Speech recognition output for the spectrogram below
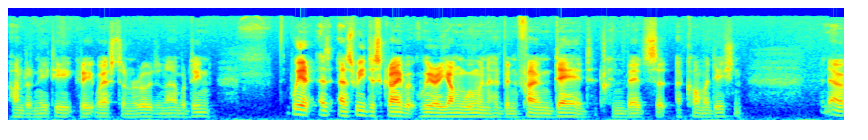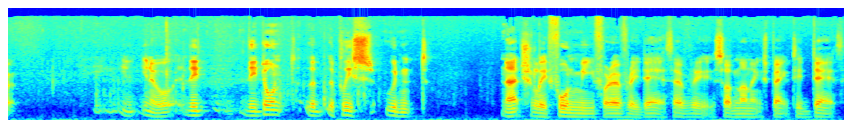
188 Great Western Road in Aberdeen, where, as, as we describe it, where a young woman had been found dead in bedsit accommodation. Now, you, you know, they they don't. The, the police wouldn't naturally phone me for every death, every sudden unexpected death.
